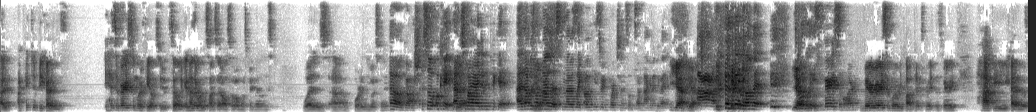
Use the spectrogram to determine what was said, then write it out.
I I picked it because it has a very similar feel to. So like another one of the songs that also almost made my list was uh, "Born in the USA." Oh gosh. So okay, that's Yeah. why I didn't pick it. Uh, that was on my list, and I was like, oh, he's doing Fortunate Son, so I'm not going to do it. Yeah, yeah, Ah, I love it. Yeah, totally. it's- Very similar. very very similar in context, right? This very happy kind of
